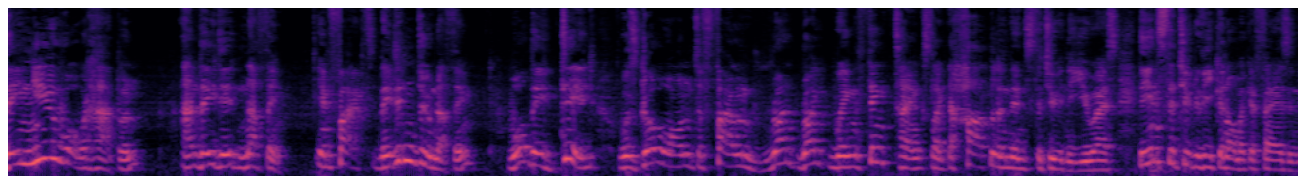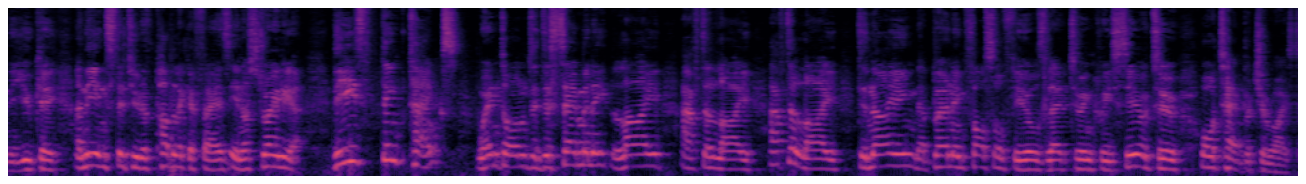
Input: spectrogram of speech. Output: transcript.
they knew what would happen, and they did nothing. In fact, they didn't do nothing. What they did was go on to found right wing think tanks like the Heartland Institute in the US, the Institute of Economic Affairs in the UK, and the Institute of Public Affairs in Australia. These think tanks went on to disseminate lie after lie after lie, denying that burning fossil fuels led to increased CO2 or temperature rise.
